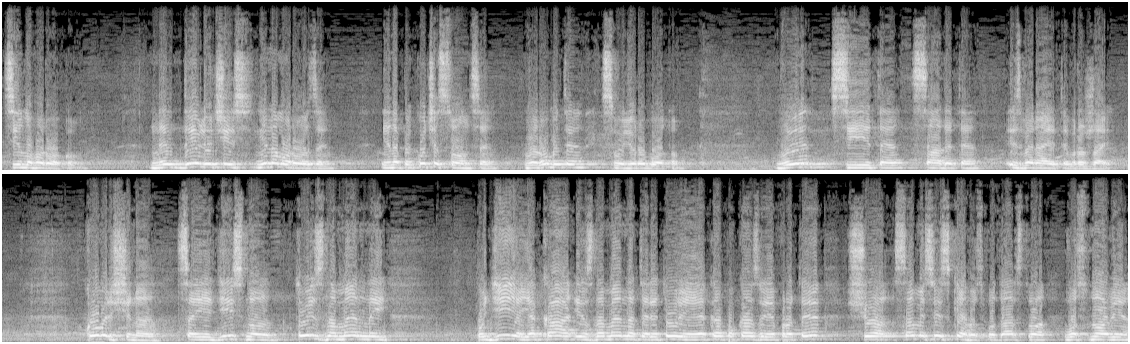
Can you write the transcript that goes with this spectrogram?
цілого року. Не дивлячись ні на морози, ні на пекуче сонце, ви робите свою роботу. Ви сієте, садите і збираєте врожай. Ковальщина це є дійсно той знаменний подія, яка і знаменна територія, яка показує про те, що саме сільське господарство в основі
